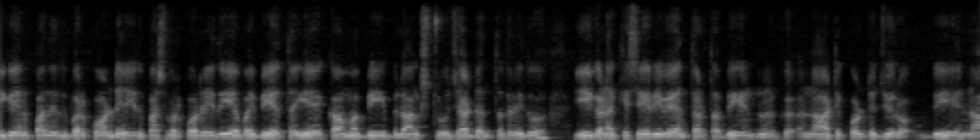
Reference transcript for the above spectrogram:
ಈಗ ಏನಪ್ಪ ಅಂದ್ರೆ ಇದು ಬರ್ಕೊಂಡು, ಇದು ಫಸ್ಟ್ ಬರ್ಕೊಂಡ್ರಿ ಇದು ಎ ಬೈ ಬಿ ಅಂತ A comma B belongs to Z ಅಂತಂದ್ರೆ ಇದು ಈ ಗಣಕ್ಕೆ ಸೇರಿವೆ ಅಂತ ಅರ್ಥ. B not equal to zero B ನಾ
